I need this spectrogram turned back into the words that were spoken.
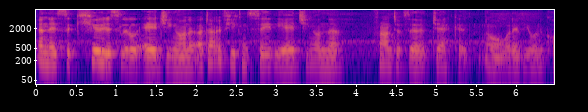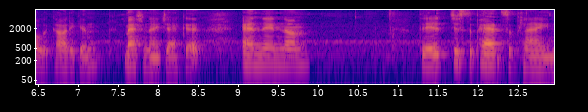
And there's the cutest little edging on it. I don't know if you can see the edging on the front of the jacket or whatever you want to call it, cardigan, matinee jacket. And then um, they're just the pants are plain,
